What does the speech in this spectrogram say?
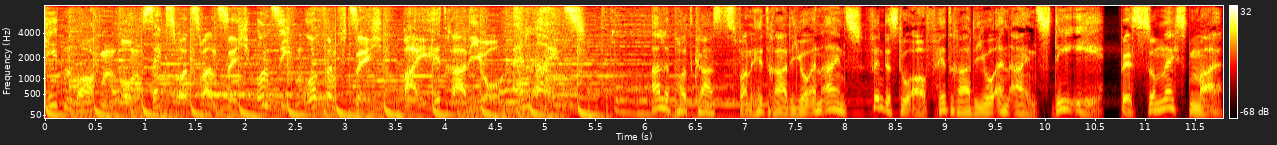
Jeden Morgen um 6.20 Uhr und 7.50 Uhr bei Hitradio N1. Alle Podcasts von Hitradio N1 findest du auf hitradio n1.de. Bis zum nächsten Mal.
